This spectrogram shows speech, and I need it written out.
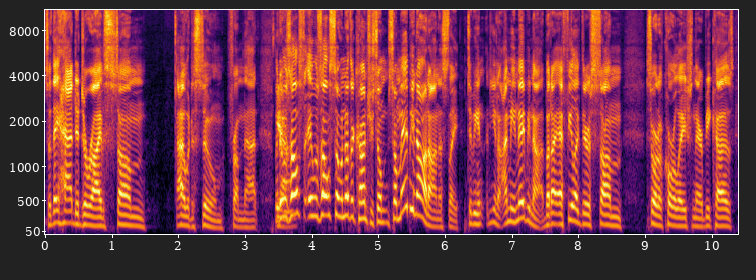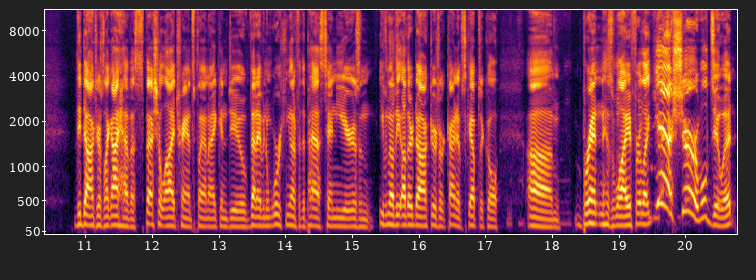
So they had to derive some I would assume from that. But yeah. it was also it was also another country, so so maybe not honestly. To be you know, I mean maybe not, but I, I feel like there's some sort of correlation there because the doctor's like, I have a special eye transplant I can do that I've been working on for the past 10 years. And even though the other doctors are kind of skeptical, um, Brent and his wife are like, yeah, sure, we'll do it.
